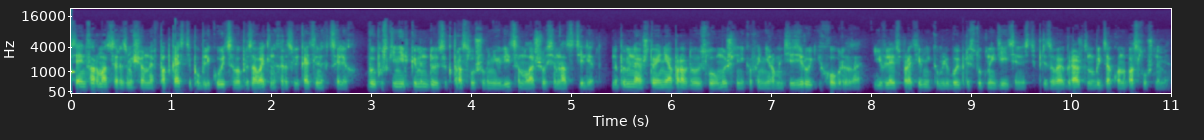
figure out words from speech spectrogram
Вся информация, размещенная в подкасте, публикуется в образовательных и развлекательных целях. Выпуски не рекомендуются к прослушиванию лица младше 18 лет. Напоминаю, что я не оправдываю злоумышленников и не романтизирую их образа, являюсь противником любой преступной деятельности, призываю граждан быть законопослушными.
